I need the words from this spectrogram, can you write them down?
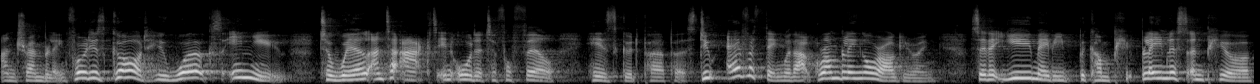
and trembling. For it is God who works in you to will and to act in order to fulfill his good purpose. Do everything without grumbling or arguing, so that you may be, become pu- blameless and pure,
